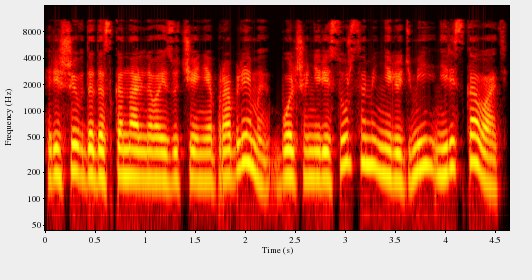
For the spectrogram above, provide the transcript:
решив до досконального изучения проблемы больше ни ресурсами, ни людьми не рисковать.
